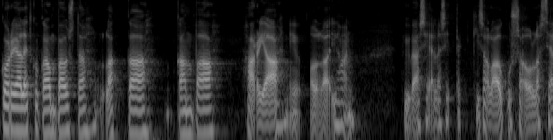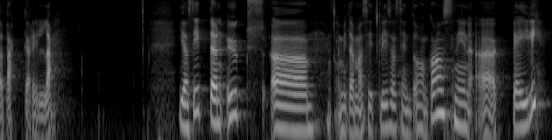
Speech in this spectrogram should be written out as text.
korjailetko kampausta, lakkaa, kampaa, harjaa, niin olla ihan hyvä siellä sitten kisalaukussa olla siellä päkkärillä. Ja sitten yksi, äh, mitä mä sitten lisäsin tuohon kanssa, niin äh, peili.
